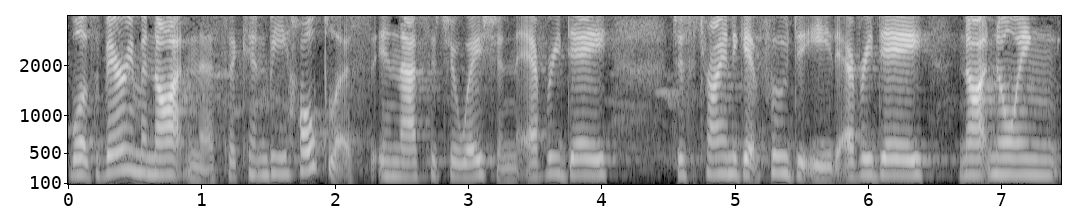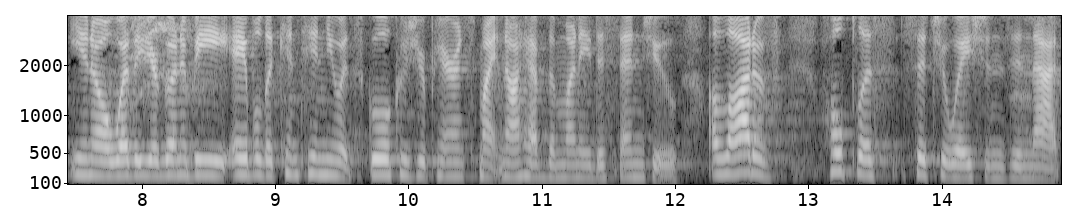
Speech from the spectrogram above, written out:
well, it's very monotonous. It can be hopeless in that situation. Every day, just trying to get food to eat. Every day, not knowing, you know, whether you're going to be able to continue at school because your parents might not have the money to send you. A lot of hopeless situations in that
